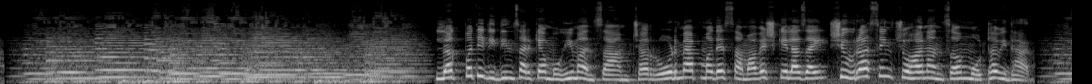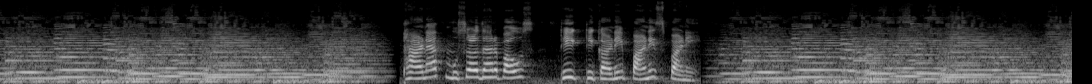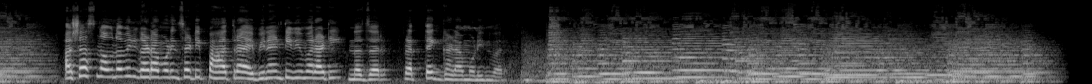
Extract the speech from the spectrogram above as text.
लखपती दिदींसारख्या मोहिमांचा आमच्या रोडमॅपमध्ये समावेश केला जाईल. शिवराज सिंग चौहानांचं मोठं विधान. ठाण्यात मुसळधार पाऊस ठिकठिकाणी पाणीच पाणी. अशाच नवनवीन घडामोडींसाठी पाहत राहा एबी नाईन टीव्ही मराठी. नजर प्रत्येक घडामोडींवर.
